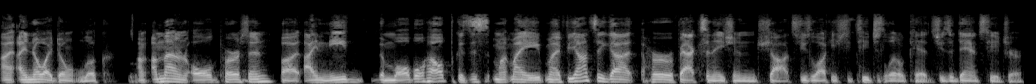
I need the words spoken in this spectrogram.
I, I know I don't look. I'm not an old person, but I need the mobile help because this my, my my fiance got her vaccination shots. She's lucky. She teaches little kids. She's a dance teacher,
